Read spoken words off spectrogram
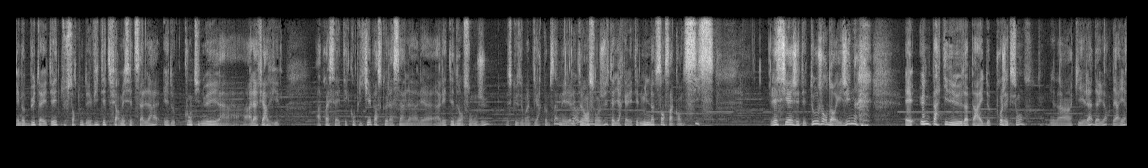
Et notre but a été tout, surtout d'éviter de fermer cette salle-là et de continuer à, la faire vivre. Après, ça a été compliqué parce que la salle, elle, était dans son jus. Excusez-moi de dire comme ça, mais elle ah était dans son jus, c'est-à-dire qu'elle était de 1956. Les sièges étaient toujours d'origine. Et une partie de l'appareil de projection, il y en a un qui est là d'ailleurs, derrière.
